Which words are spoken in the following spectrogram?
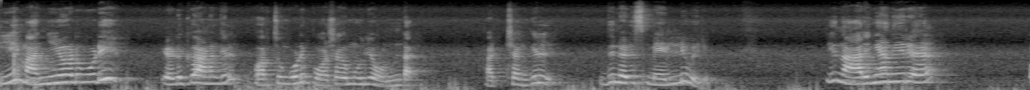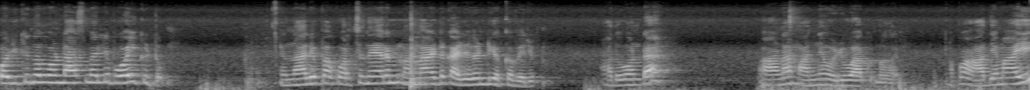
ഈ മഞ്ഞയോടുകൂടി എടുക്കുകയാണെങ്കിൽ കുറച്ചും കൂടി പോഷകമൂല്യം ഉണ്ട് പക്ഷെങ്കിൽ ഇതിനൊരു സ്മെല്ല് വരും. ഈ നാരങ്ങാനീര് ഒഴിക്കുന്നത് കൊണ്ട് ആ സ്മെല്ല് പോയി കിട്ടും. എന്നാലും ഇപ്പോൾ കുറച്ച് നേരം നന്നായിട്ട് കഴുകണ്ടിയൊക്കെ വരും. അതുകൊണ്ട് ആണ് മഞ്ഞ ഒഴിവാക്കുന്നത്. അപ്പോൾ ആദ്യമായി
